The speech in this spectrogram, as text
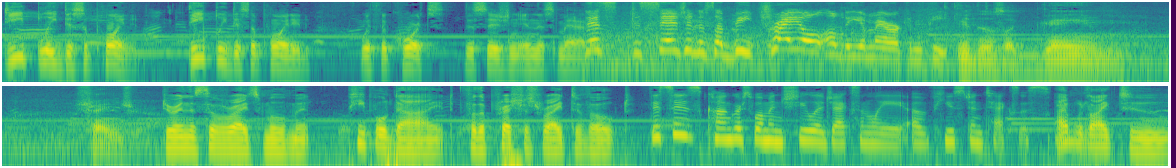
deeply disappointed, deeply disappointed with the court's decision in this matter. This decision is a betrayal of the American people. It is a game changer. During the civil rights movement, people died for the precious right to vote. This is Congresswoman Sheila Jackson Lee of Houston, Texas. I would like to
